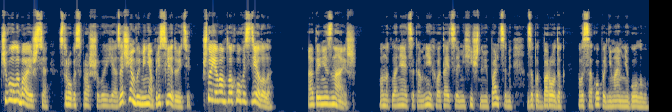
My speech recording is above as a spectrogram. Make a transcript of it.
«Чего улыбаешься?» — строго спрашиваю я. «Зачем вы меня преследуете? Что я вам плохого сделала?» «А ты не знаешь». Он наклоняется ко мне и хватает своими хищными пальцами за подбородок, высоко поднимая мне голову.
